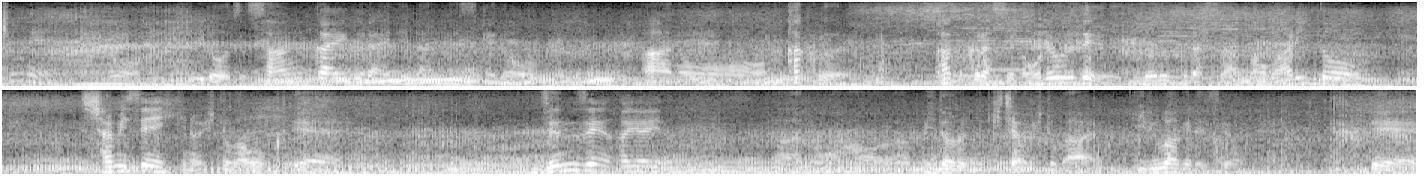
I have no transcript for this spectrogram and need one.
去年のヒーローズ3回ぐらい出たんですけどあのー、各各クラスというか俺を出るミドルクラスは、まあ、割と三味線弾きの人が多くて全然速いのにあのミドルに来ちゃう人がいるわけですよ。で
